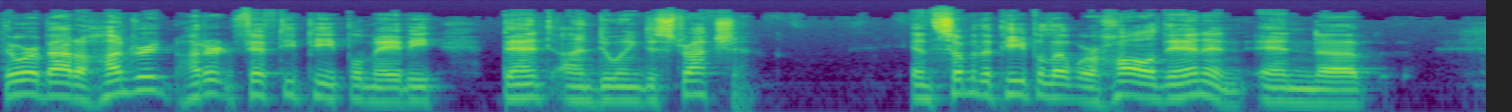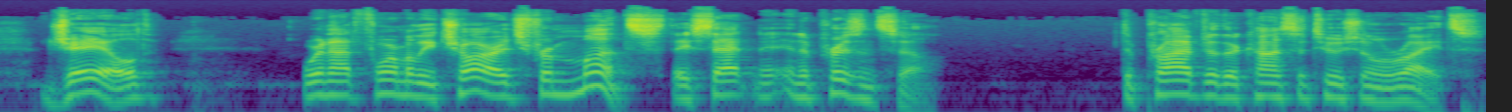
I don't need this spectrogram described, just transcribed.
There were about 100, 150 people maybe bent on doing destruction. And some of the people that were hauled in and, and uh, jailed were not formally charged for months. They sat in a prison cell, deprived of their constitutional rights.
